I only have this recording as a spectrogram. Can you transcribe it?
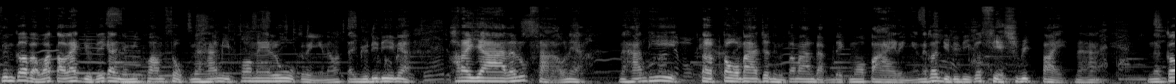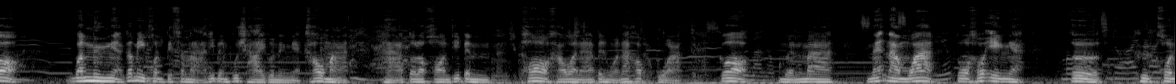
ซึ่งก็แบบว่าตอนแรกอยู่ด้วยกันอย่างมีความสุขนะฮะมีพ่อแม่ลูกอะไรอย่างเงี้ยเนาะแต่อยู่ดีๆเนี่ยภรรยาและลูกสาวเนี่ยนะฮะที่เติบโตมาจนถึงประมาณแบบเด็กมปลายอะไรเงี้ยแล้วก็อยู่ดีๆก็เสียชีวิตไปนะฮะแล้วก็วันหนึ่งเนี่ยก็มีคนปริศนาที่เป็นผู้ชายคนหนึ่งเนี่ยเข้ามาหาตัวละครที่เป็นพ่อเขาอะนะเป็นหัวหน้าครอบครัว ก็เหมือนมาแนะนำว่าตัวเขาเองเนี่ยเออ คือคน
